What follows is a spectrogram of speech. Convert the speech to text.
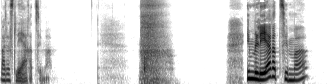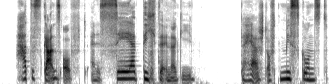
war das Lehrerzimmer. Puh. Im Lehrerzimmer hat es ganz oft eine sehr dichte Energie. Da herrscht oft Missgunst.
